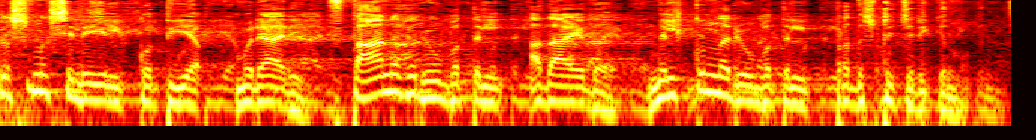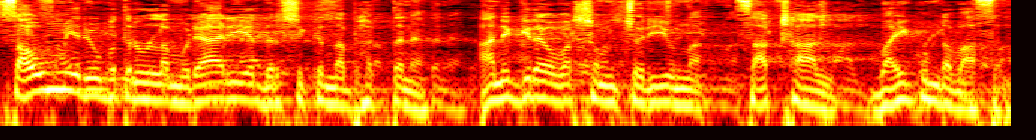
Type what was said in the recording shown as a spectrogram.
കൃഷ്ണശിലയിൽ കൊത്തിയ മുരാരി സ്ഥാനക രൂപത്തിൽ അതായത് നിൽക്കുന്ന രൂപത്തിൽ പ്രതിഷ്ഠിച്ചിരിക്കുന്നു. സൗമ്യ രൂപത്തിലുള്ള മുരാരിയെ ദർശിക്കുന്ന ഭക്തന് അനുഗ്രഹ വർഷം ചൊരിയുന്ന സാക്ഷാൽ വൈകുണ്ഠവാസം.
